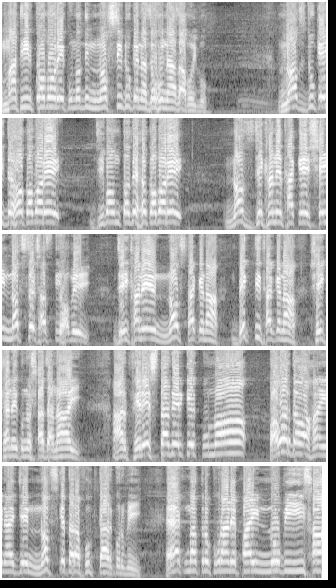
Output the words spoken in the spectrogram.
মাটির কবরে কোনোদিন নফসি ঢুকে না, যখন আজাব হইব। নফস ঢুকেই দেহ কবরে, জীবন্ত দেহ কবরে, নফস যেখানে থাকে, সেই নফসে শাস্তি হবে। যেখানে নফস থাকে না, ব্যক্তি থাকে না, সেইখানে কোনো সাজা নাই। আর ফেরেশতাদেরকে কোনো পাওয়ার দেওয়া হয় না যে নফসকে তারা ফুৎকার করবে। একমাত্র কোরআনে পাই নবী ঈসা।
